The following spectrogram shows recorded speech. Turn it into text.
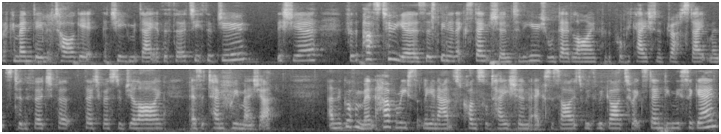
recommending a target achievement date of the 30th of June this year. For the past two years, there's been an extension to the usual deadline for the publication of draft statements to the 31st of July as a temporary measure. And the government have recently announced consultation exercise with regard to extending this again.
